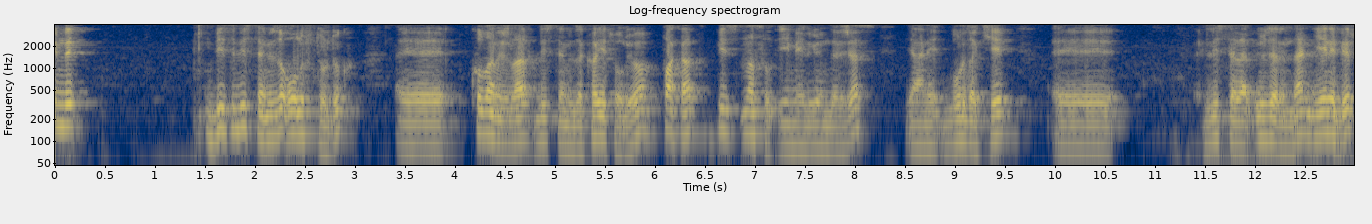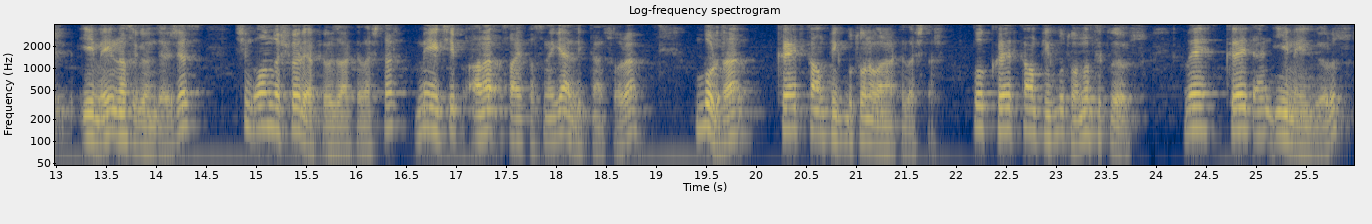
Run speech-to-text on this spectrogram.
Şimdi biz listemizi oluşturduk. Ee, kullanıcılar listemize kayıt oluyor. Fakat biz nasıl e-mail göndereceğiz? Yani buradaki e, listeler üzerinden yeni bir e-mail nasıl göndereceğiz? Şimdi onu da şöyle yapıyoruz arkadaşlar. Mailchimp ana sayfasına geldikten sonra burada Create Camping butonu var arkadaşlar. Bu Create Camping butonuna tıklıyoruz. Ve Create an Email diyoruz.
